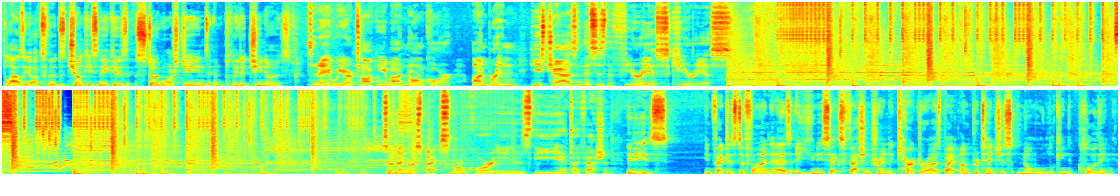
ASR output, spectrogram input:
Blousy Oxfords, chunky sneakers, stonewashed jeans, and pleated chinos. Today we are talking about normcore. I'm Britton, he's Chaz, and this is the Furious Curious. So, in many respects, normcore is the anti fashion. It is. In fact, it's defined as a unisex fashion trend characterized by unpretentious, normal looking clothing.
